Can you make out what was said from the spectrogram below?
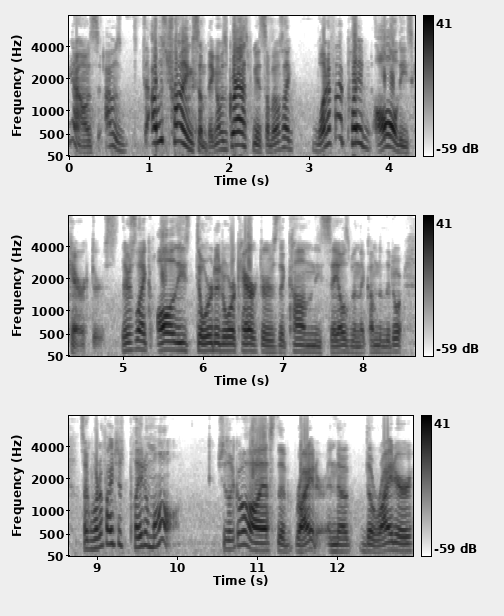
you know, I was, I was, I was trying something. I was grasping at something. I was like, what if I played all these characters? There's like all these door-to-door characters that come, these salesmen that come to the door. It's like, what if I just played them all? She's like, oh, I'll ask the writer. And the, the writer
